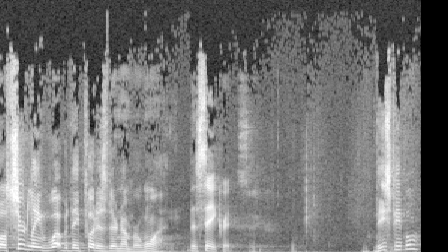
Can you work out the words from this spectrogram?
Well, certainly, what would they put as their number one? The sacred. These people?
